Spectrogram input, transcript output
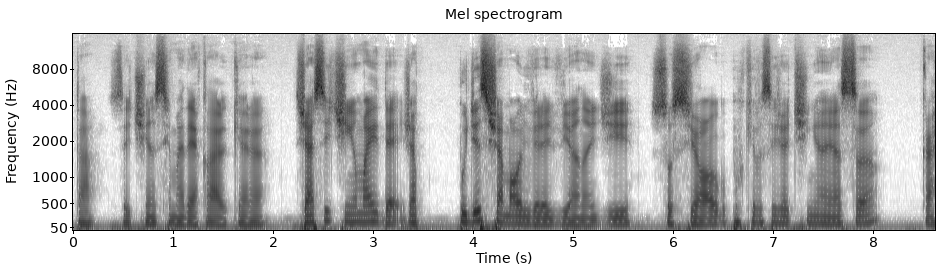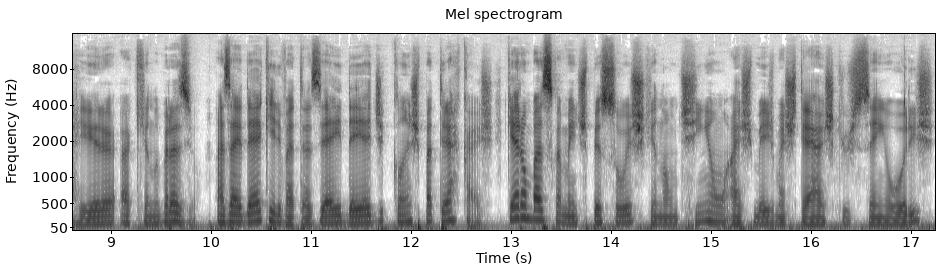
Tá? Você tinha assim, uma ideia clara que era. Já se tinha uma ideia. Já podia se chamar Oliveira Viana de sociólogo, porque você já tinha essa carreira aqui no Brasil. Mas a ideia que ele vai trazer é a ideia de clãs patriarcais, que eram basicamente pessoas que não tinham as mesmas terras que os senhores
